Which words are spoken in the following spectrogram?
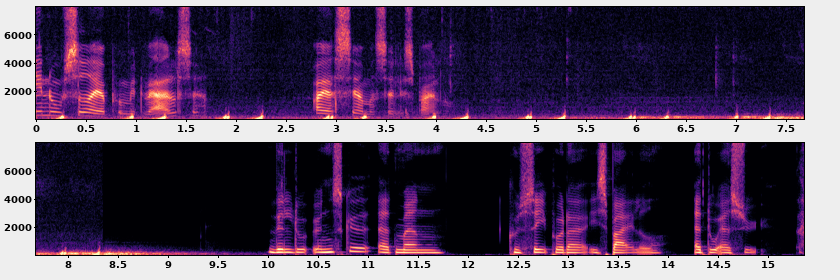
Lige nu sidder jeg på mit værelse, og jeg ser mig selv i spejlet. Vil du ønske, at man kunne se på dig i spejlet, at du er syg?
